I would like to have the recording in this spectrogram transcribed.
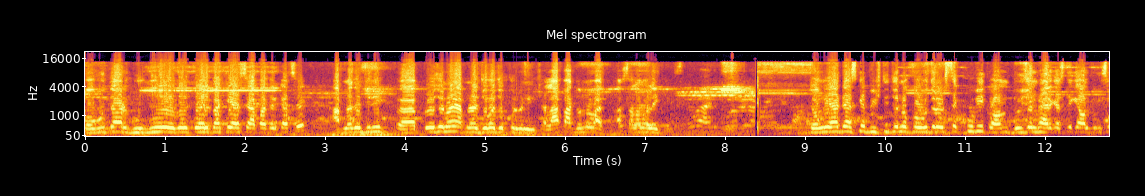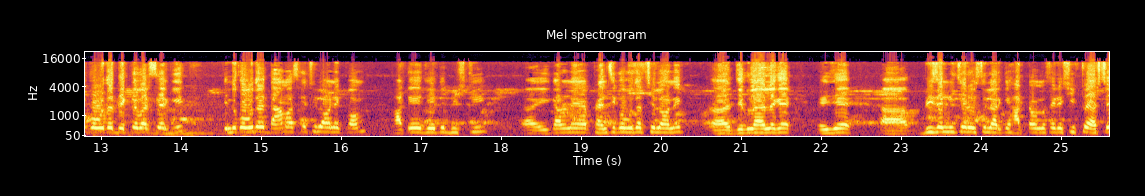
কবুতর, ঘুঘু এবং কোয়েল পাখি আছে আপনাদের কাছে। আপনাদের যদি প্রয়োজন হয় আপনারা যোগাযোগ করবেন ইনশাল্লাহ আপা, ধন্যবাদ। আসসালামু আলাইকুম। টঙ্গিহাটে আজকে বৃষ্টির জন্য কবুতর উঠছে খুবই কম। দুইজন ভাইয়ের কাছ থেকে অল্প কিছু কবুতর দেখতে পারছি আর কি। কিন্তু কবুতরের দাম আজকে ছিল অনেক কম। হাটে যেহেতু বৃষ্টি এই কারণে ফ্যান্সি কবুতর ছিল অনেক যেগুলো লেগে এই যে ব্রিজের নিচে রয়েছিল আর কি, হাটটা অন্য সাইডে শিফট হয়ে আসছে।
